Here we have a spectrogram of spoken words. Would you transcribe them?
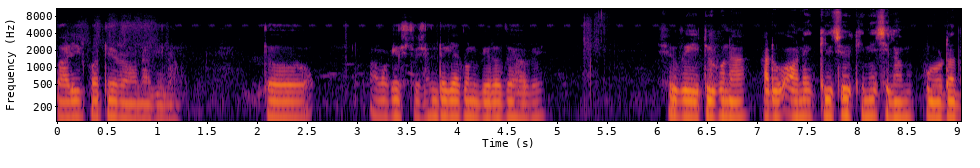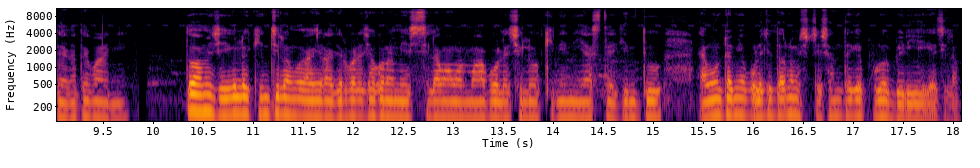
বাড়ির পথে রওনা দিলাম। তো আমাকে স্টেশন থেকে এখন বেরোতে হবে। শুধু এইটুকু না আরও অনেক কিছু কিনেছিলাম, পুরোটা দেখাতে পারিনি। তো আমি যেগুলো কিনছিলাম এর আগের বারে যখন আমি এসেছিলাম, আমার মা বলেছিল কিনে নিয়ে আসতে। কিন্তু এমনটা আমি বলেছি তখন আমি স্টেশন থেকে পুরো বেরিয়ে গেছিলাম।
